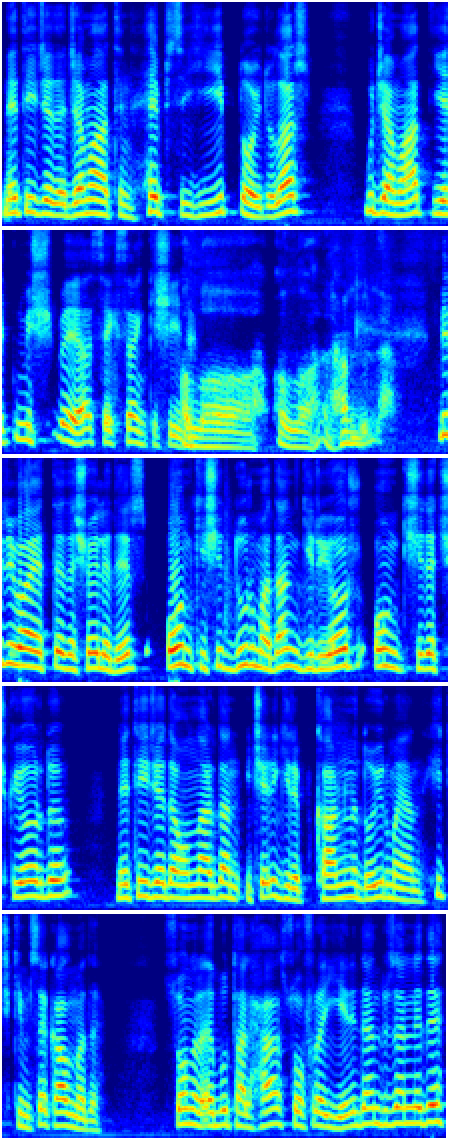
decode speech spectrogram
Neticede cemaatin hepsi yiyip doydular. Bu cemaat 70 veya 80 kişiydi. Allah Allah elhamdülillah. Bir rivayette de şöyledir. 10 kişi durmadan giriyor, 10 kişi de çıkıyordu. Neticede onlardan içeri girip karnını doyurmayan hiç kimse kalmadı. Sonra Ebu Talha sofrayı yeniden düzenledi.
